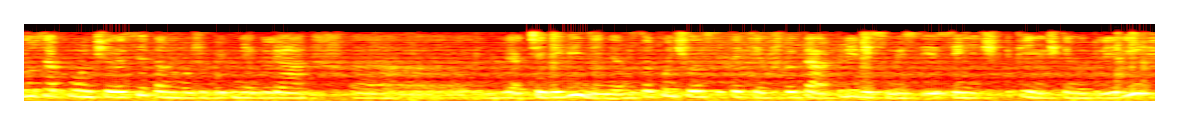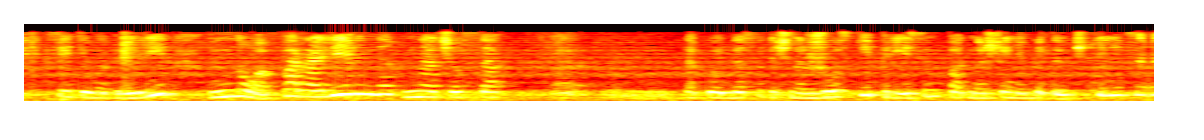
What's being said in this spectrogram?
но закончилось это, ну, может быть, не для, э, для телевидения, но закончилось это тем, что да, плелись мы, фенечки мы плели, сети мы плели, но параллельно начался такой достаточно жесткий прессинг по отношению к этой учительнице,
